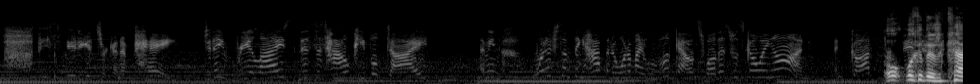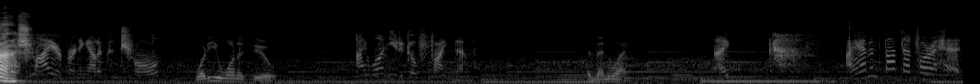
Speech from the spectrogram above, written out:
These idiots are gonna pay. Do they realize this is how people die? I mean, what if something happened to one of my lookouts while this was going on? And God Oh, look at- there's a cache. Fire burning out of control. What do you want to do? I want you to go find them. And then what? I, I haven't thought that far ahead.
